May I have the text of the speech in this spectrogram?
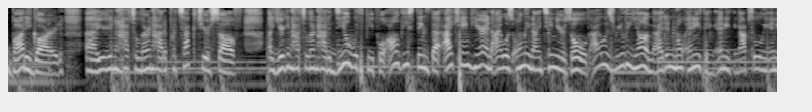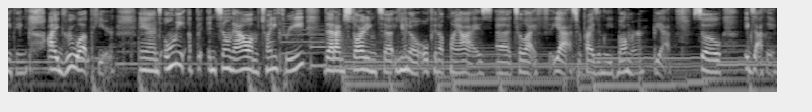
bodyguard. Uh, you're gonna have to learn how to protect yourself. Uh, you're gonna have to learn how to deal with people. All these things that i came here and i was only 19 years old. I was really young. I didn't know anything anything absolutely anything. I grew up here. And only up until until now, I'm 23, that I'm starting to, you know, open up my eyes uh, to life. Yeah, surprisingly, bummer. Yeah. So, exactly.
